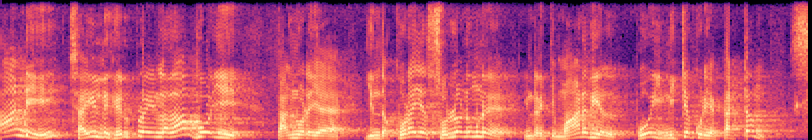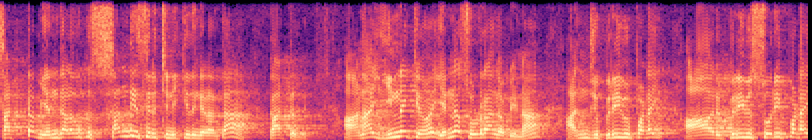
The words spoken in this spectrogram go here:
தாண்டி சைல்டு ஹெல்ப்லைன்ல தான் போய் தன்னுடைய இந்த குறையை சொல்லணும்னு இன்றைக்கு மாணவியல் போய் நிற்கக்கூடிய கட்டம் சட்டம் எந்த அளவுக்கு சந்தி சிரிச்சு நிற்குதுங்கிறத தான் காட்டுது. ஆனால் இன்னைக்கும் என்ன சொல்றாங்க அப்படின்னா அஞ்சு பிரிவு படை ஆறு பிரிவு சொறிப்படை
